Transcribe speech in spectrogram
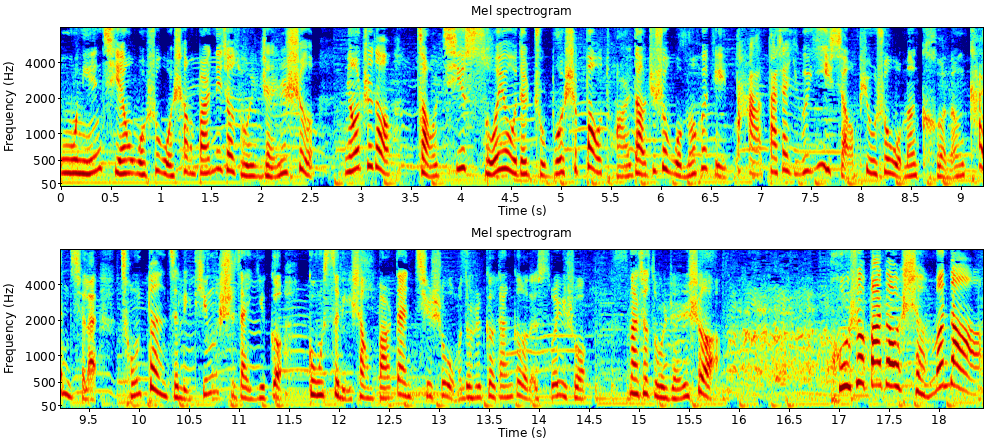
五年前我说我上班那叫做人设，你要知道早期所有的主播是抱团的，就是我们会给大大家一个意向，譬如说我们可能看起来从段子里听是在一个公司里上班，但其实我们都是各干各的，所以说那叫做人设。胡说八道什么呢？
